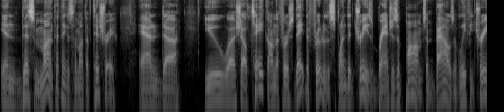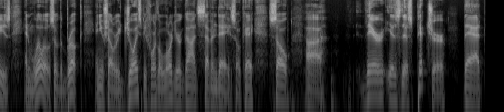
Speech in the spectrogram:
in this month. I think it's the month of Tishrei, and. Uh, you uh, shall take on the first day the fruit of the splendid trees, branches of palms, and boughs of leafy trees, and willows of the brook, and you shall rejoice before the Lord your God seven days. Okay? So uh, there is this picture that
